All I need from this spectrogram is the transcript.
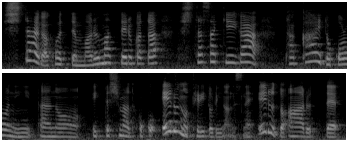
舌がこうやって丸まってる方、舌先が高いところにあの行ってしまうと、ここ L のテリトリーなんですね。L と R って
